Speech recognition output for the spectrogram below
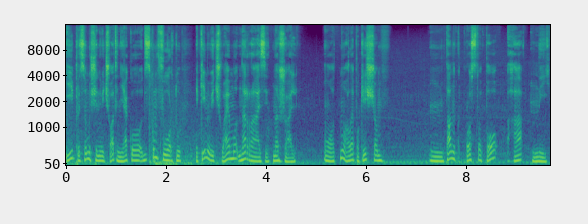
І при цьому ще не відчувати ніякого дискомфорту, який ми відчуваємо наразі, на жаль. От, ну але поки що танк просто поганий.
